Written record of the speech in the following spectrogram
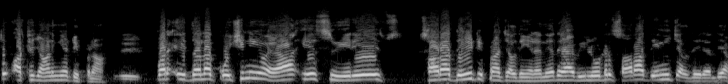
ਤੋਂ 8 ਜਾਣਗੀਆਂ ਟਿੱਪਰਾਂ। ਪਰ ਇਦਾਂ ਦਾ ਕੁਝ ਨਹੀਂ ਹੋਇਆ। ਇਹ ਸਵੇਰੇ ਸਾਰਾ ਦਿਨ ਹੀ ਟਿੱਪਰਾਂ ਚੱਲਦੀਆਂ ਰਹਿੰਦੀਆਂ ਤੇ ਹੈਵੀ ਲੋਡਰ ਸਾਰਾ ਦਿਨ ਹੀ ਚੱਲਦੇ ਰਹਿੰਦੇ ਆ।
